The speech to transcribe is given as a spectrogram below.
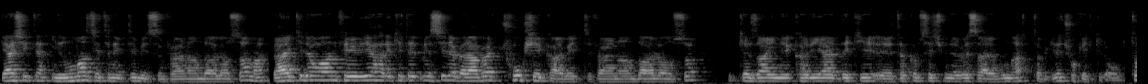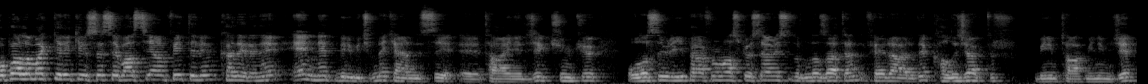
Gerçekten inanılmaz yetenekli bir isim Fernando Alonso ama belki de o an fevri hareket etmesiyle beraber çok şey kaybetti Fernando Alonso. Keza yine kariyerdeki e, takım seçimleri vesaire bunlar tabii ki de çok etkili oldu. Toparlamak gerekirse Sebastian Vettel'in kaderini en net bir biçimde kendisi e, tayin edecek. Çünkü olası bir iyi performans göstermesi durumunda zaten Ferrari'de kalacaktır benim tahminimce.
